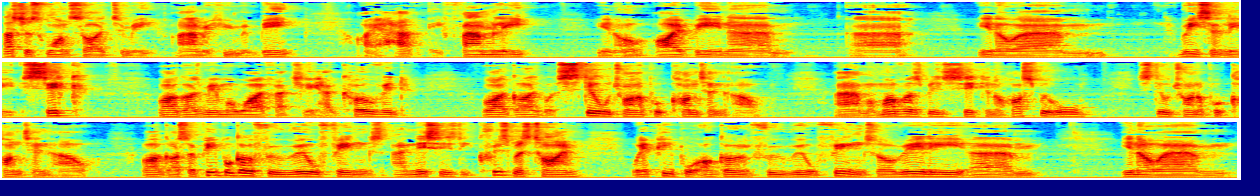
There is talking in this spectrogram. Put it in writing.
that's just one side to me. I am a human being. I have a family. You know I've been um, uh, you know um, recently sick. Right guys me and my wife actually had COVID. Right guys but still trying to put content out. Uh, my mother's been sick in the hospital still trying to put content out. All right, guys, so people go through real things, and this is the Christmas time where people are going through real things. So really, um, you know, um,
